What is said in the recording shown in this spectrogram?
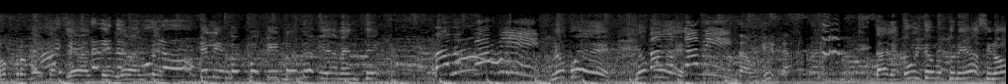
Lo prometo. Levante, levante. Qué lindo el potito rápidamente. ¡Vamos, Cami! No puede, no ¡Vamos. Cami! Dale, última oportunidad, si no,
